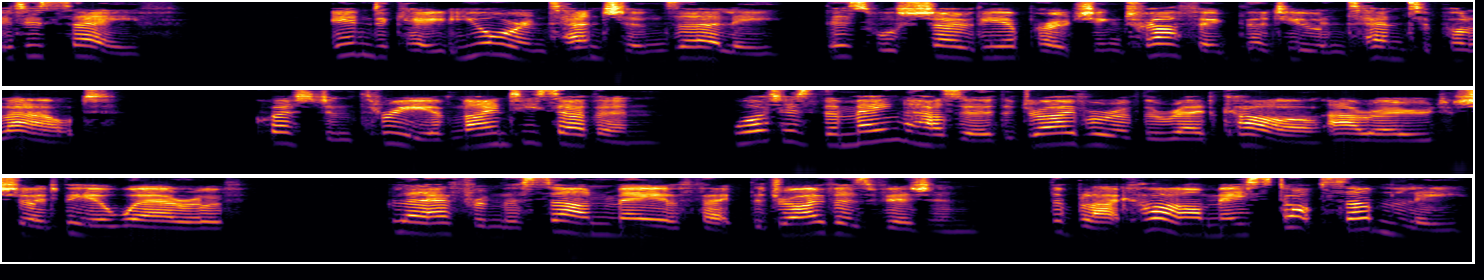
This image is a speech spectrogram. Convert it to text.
it is safe, indicate your intentions early. This will show the approaching traffic that you intend to pull out. Question 3 of 97. What is the main hazard the driver of the red car, arrowed, should be aware of? Glare from the sun may affect the driver's vision. The black car may stop suddenly.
